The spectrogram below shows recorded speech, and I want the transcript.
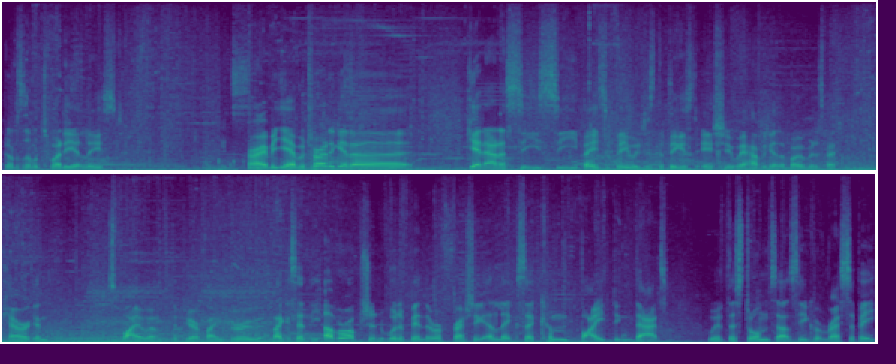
Got us level 20 at least. It's Alright, but yeah, we're trying to get a get out of CC basically, which is the biggest issue we're having at the moment, especially with Kerrigan. That's why I went for the Purifying Brew. Like I said, the other option would have been the Refreshing Elixir, combining that with the Stormstout secret recipe,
